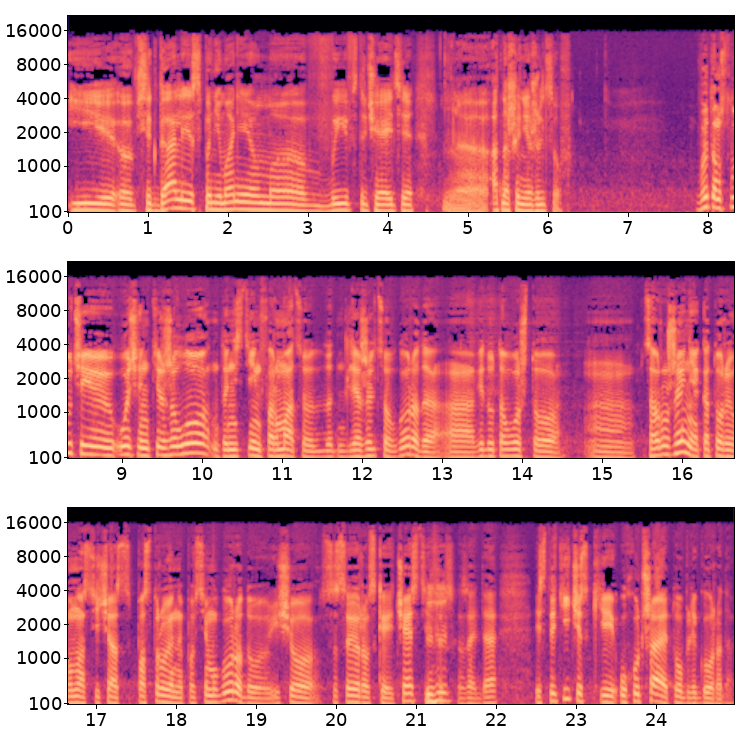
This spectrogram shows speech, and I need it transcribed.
и э, всегда ли с пониманием э, вы встречаете э, отношения жильцов? В этом случае очень тяжело донести информацию для жильцов города, а, ввиду того, что сооружения, которые у нас сейчас построены по всему городу, еще с СССРовской части, угу. так сказать, да, эстетически ухудшают облик города.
